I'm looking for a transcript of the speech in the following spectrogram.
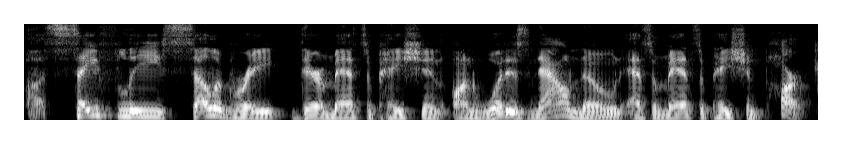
uh, safely celebrate their emancipation on what is now known as Emancipation Park.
